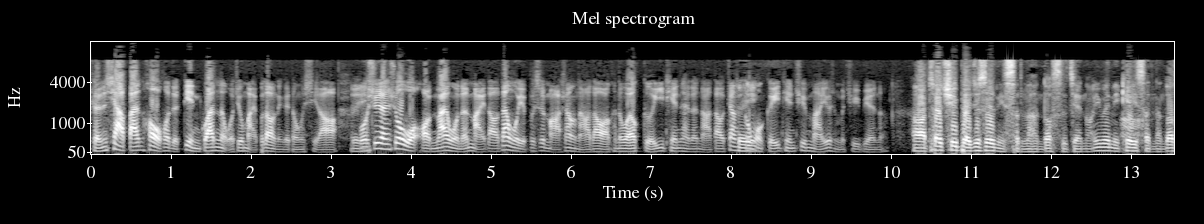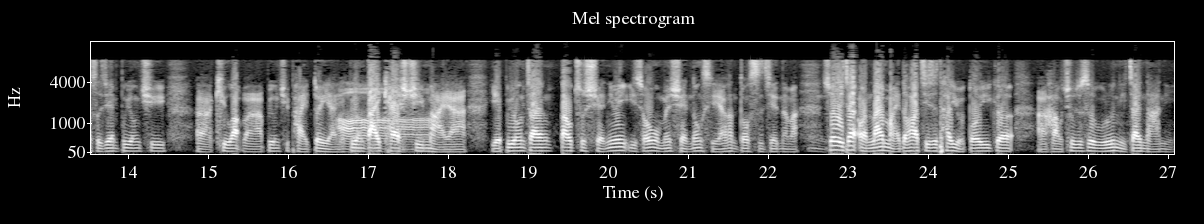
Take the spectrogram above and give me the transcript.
可能下班后或者店关了，我就买不到那个东西了我虽然说我 online 我能买到，但我也不是马上拿到啊，可能我要隔一天才能拿到。这样跟我隔一天去买有什么区别呢？啊，这区别就是你省了很多时间哦，因为你可以省很多时间，不用去啊、queue up 啊，不用去排队啊，也不用带 cash 去买啊，也不用这样到处选，因为有时候我们选东西也要很多时间的嘛。所以在 online 买的话，其实它有多一个啊好处，就是无论你在哪里。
